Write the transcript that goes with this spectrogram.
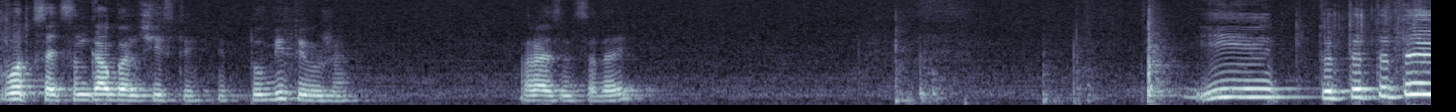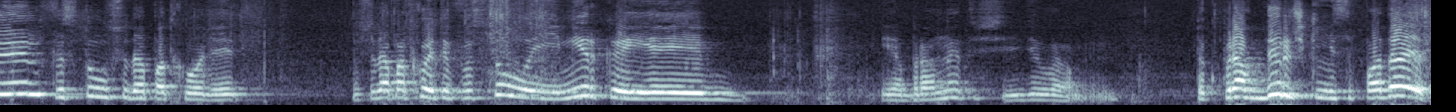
вот, кстати, Сангабен чистый, этот убитый уже, разница, да? И т -т -т -т, фестул сюда подходит. Ну, сюда подходит и фестул, и мирка, и, и абронет, и все дела. Блин. Только прям дырочки не совпадают.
